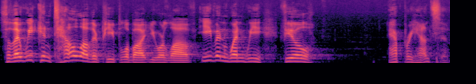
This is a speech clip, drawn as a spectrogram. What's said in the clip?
So that we can tell other people about your love even when we feel apprehensive.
